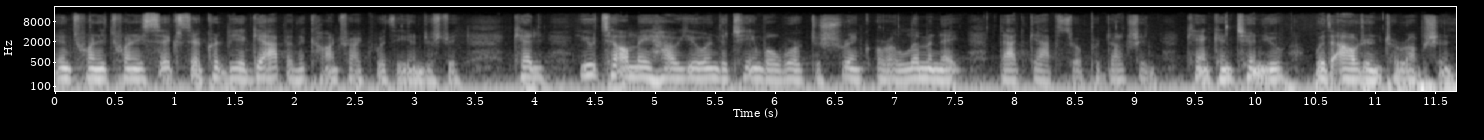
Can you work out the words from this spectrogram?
in 2026, there could be a gap in the contract with the industry. Can you tell me how you and the team will work to shrink or eliminate that gap so production can continue without interruption?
